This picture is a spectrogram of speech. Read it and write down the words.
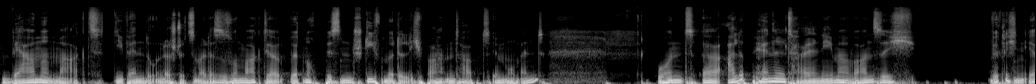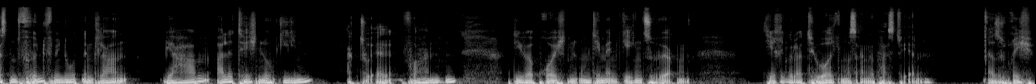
Wärmemarkt die Wende unterstützen? Weil das ist so ein Markt, der wird noch ein bisschen stiefmütterlich behandhabt im Moment. Und äh, alle Panel-Teilnehmer waren sich wirklich in den ersten fünf Minuten im Klaren, wir haben alle Technologien aktuell vorhanden, die wir bräuchten, um dem entgegenzuwirken. Die Regulatorik muss angepasst werden. Also sprich,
